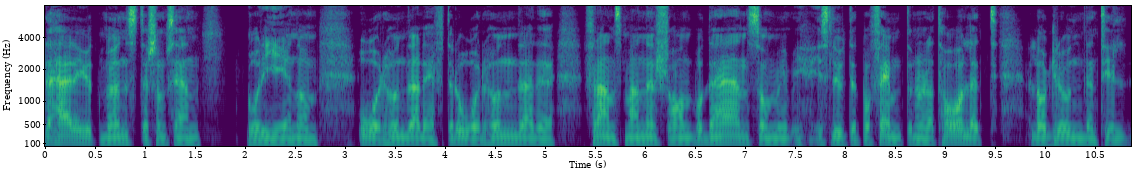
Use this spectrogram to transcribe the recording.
det här är ju ett mönster som sen går igenom århundrade efter århundrade. Fransmannen Jean Baudin som i slutet på 1500-talet la grunden till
